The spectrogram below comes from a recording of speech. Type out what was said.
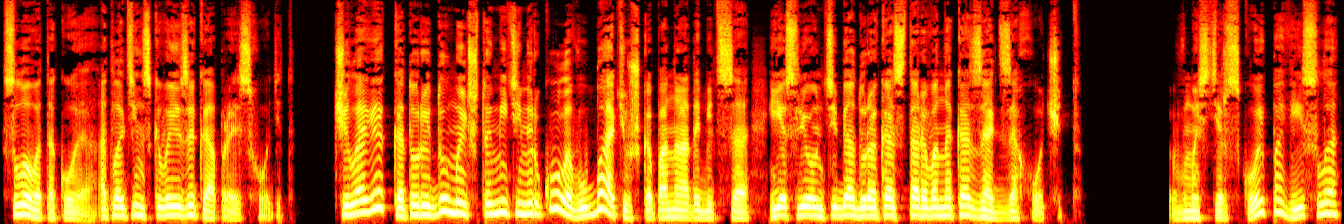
Слово такое от латинского языка происходит. Человек, который думает, что Мите Меркулову батюшка понадобится, если он тебя, дурака старого, наказать захочет. В мастерской повисло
